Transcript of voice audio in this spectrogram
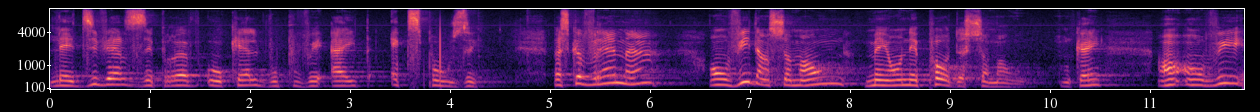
les diverses épreuves auxquelles vous pouvez être exposés. Parce que vraiment, on vit dans ce monde, mais on n'est pas de ce monde. OK? On, vit,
